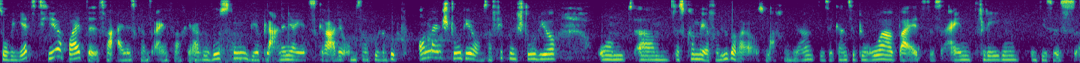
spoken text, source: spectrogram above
so wie jetzt hier heute, es war alles ganz einfach. Ja. Wir wussten, wir planen ja jetzt gerade unser Hula Hoop Online-Studio, unser Fitnessstudio und ähm, das können wir ja von überall aus machen. Ja. Diese ganze Büroarbeit, das Einpflegen in dieses äh,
